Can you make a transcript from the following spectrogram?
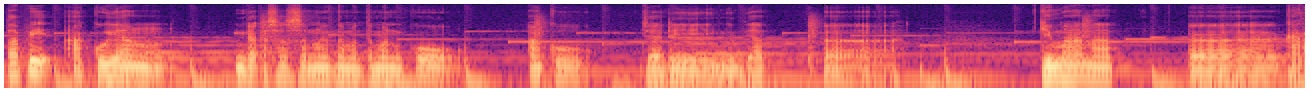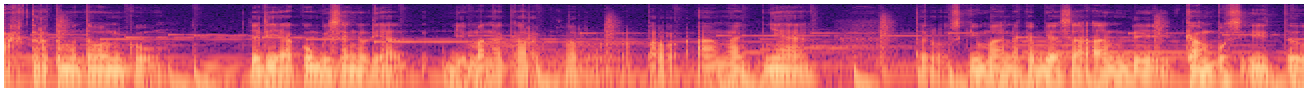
tapi aku yang nggak seseneng teman-temanku aku jadi ngeliat uh, gimana uh, karakter teman-temanku. Jadi aku bisa ngeliat gimana karakter per anaknya terus gimana kebiasaan di kampus itu.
